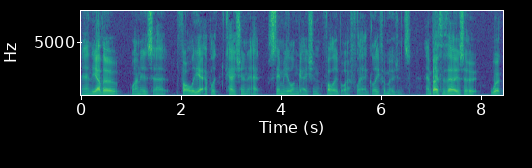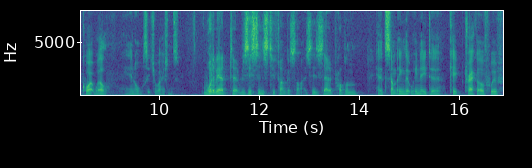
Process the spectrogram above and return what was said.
And the other one is a foliar application at stem elongation, followed by flag leaf emergence. And both of those are, work quite well in all situations. What about uh, resistance to fungicides? Is that a problem? It's something that we need to keep track of. We've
